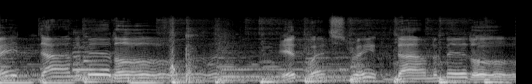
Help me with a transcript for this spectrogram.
straight down the middle. It went straight down the middle.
